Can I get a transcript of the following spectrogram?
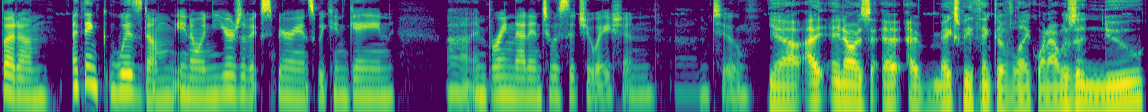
But um, I think wisdom you know in years of experience we can gain uh, and bring that into a situation um, too. Yeah, I you know it, it, makes me think of like when I was a new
